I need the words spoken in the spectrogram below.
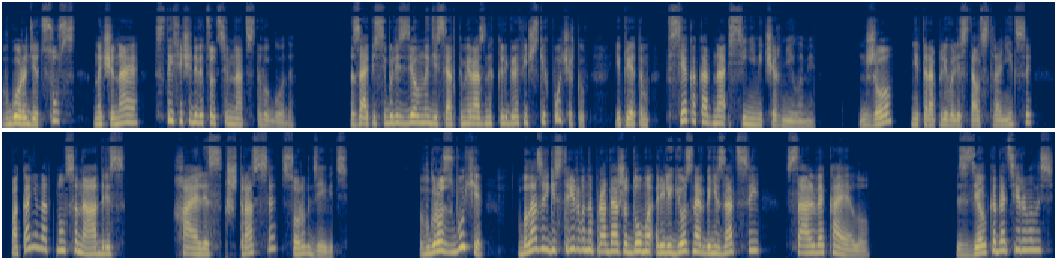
в городе Цус, начиная с 1917 года. Записи были сделаны десятками разных каллиграфических почерков, и при этом все как одна синими чернилами. Джо неторопливо листал страницы, пока не наткнулся на адрес Хайлес-штрассе, 49. В Гроссбухе была зарегистрирована продажа дома религиозной организации Сальве Каэло. Сделка датировалась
